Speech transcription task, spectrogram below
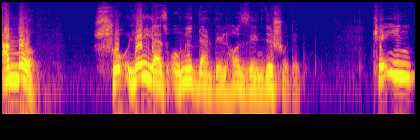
اما شعله ای از امید در دلها زنده شده بود که این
